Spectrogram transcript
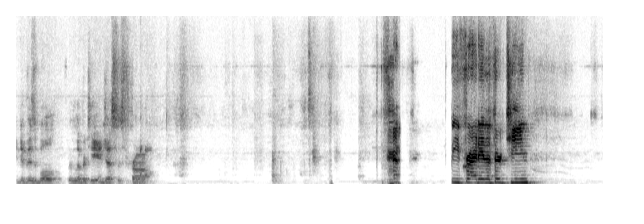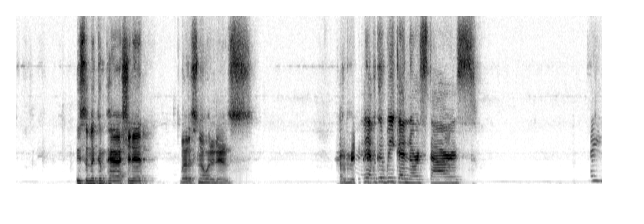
indivisible, with liberty and justice for all. Be Friday the 13th. Do something compassionate. Let us know what it is. Have a, have a good weekend, North Stars. Bye.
